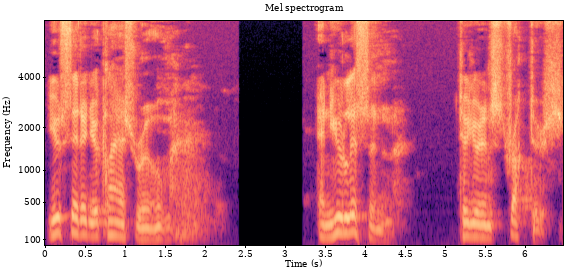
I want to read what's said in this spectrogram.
You sit in your classroom and you listen to your instructors,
